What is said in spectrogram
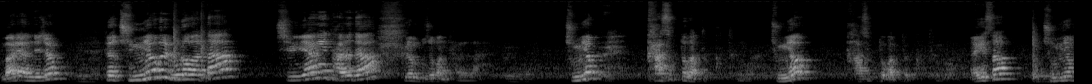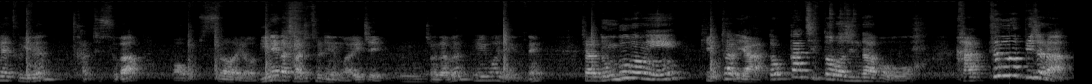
말이 안 되죠 그래서 중력을 물어봤다 질량이 다르다 그럼 무조건 달라 음. 중력 가속도가 똑같은 거야. 중력 가속도가 똑같은 거. 알겠어? 중력의 크기는 같을 수가 없어요. 니네가 자주 틀리는 거 알지? 음. 정답은 1번이겠네. 자, 농구공이 깃털 야 똑같이 떨어진다고. 같은 높이잖아.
